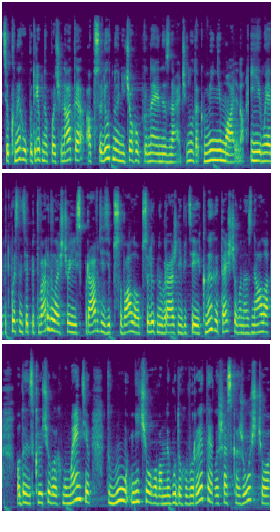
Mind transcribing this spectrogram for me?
цю книгу потрібно починати абсолютно нічого про неї не знаючи. Ну так мінімально. І моя підписниця підтвердила, що їй справді зіпсувало абсолютно враження від цієї книги, те, що вона знала один з ключових моментів. Тому нічого вам не буду говорити. Лише скажу, що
